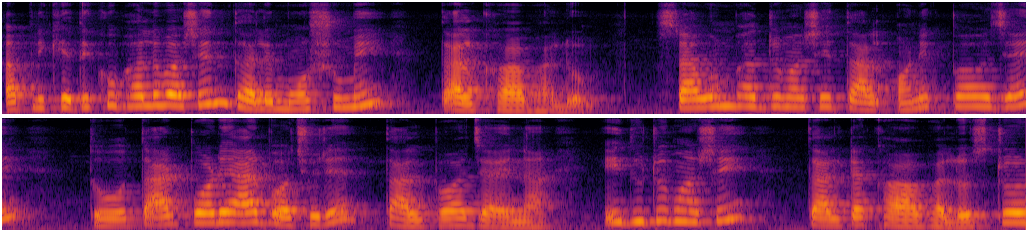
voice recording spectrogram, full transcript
আপনি খেতে খুব ভালোবাসেন, তাহলে মৌসুমেই তাল খাওয়া ভালো। শ্রাবণ ভাদ্র মাসে তাল অনেক পাওয়া যায়, তো তারপরে আর বছরে তাল পাওয়া যায় না। এই দুটো মাসেই তালটা খাওয়া ভালো। স্টোর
